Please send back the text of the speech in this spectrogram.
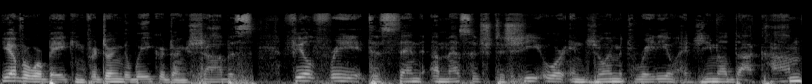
you ever were baking for during the week or during Shabbos, feel free to send a message to shiurenjoymentradio at gmail.com.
